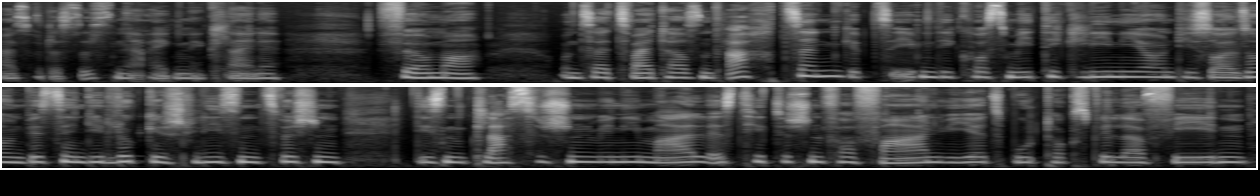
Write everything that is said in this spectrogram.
Also das ist eine eigene kleine Firma. Und seit 2018 gibt es eben die Kosmetiklinie und die soll so ein bisschen die Lücke schließen zwischen diesen klassischen minimalästhetischen Verfahren wie jetzt Botox, Filler, Fäden,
